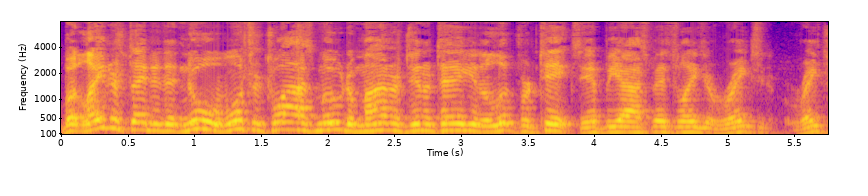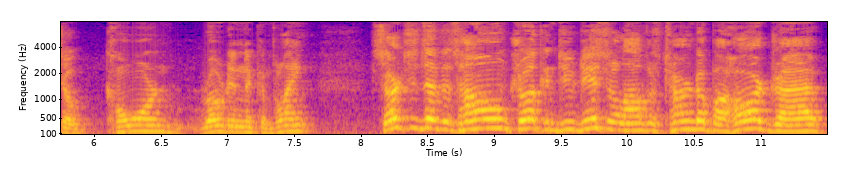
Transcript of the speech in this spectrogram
but later stated that Newell once or twice moved a minor's genitalia to look for ticks. FBI Special Agent Rachel, Rachel Korn wrote in the complaint. Searches of his home, truck, and judicial office turned up a hard drive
